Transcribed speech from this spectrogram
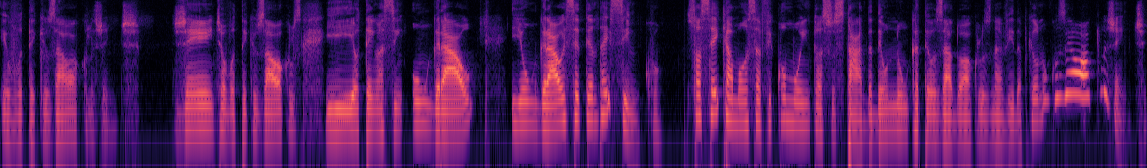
eu vou ter que usar óculos, gente. gente, eu vou ter que usar óculos. E eu tenho assim um grau e um grau e 75. Só sei que a moça ficou muito assustada de eu nunca ter usado óculos na vida, porque eu nunca usei óculos, gente.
